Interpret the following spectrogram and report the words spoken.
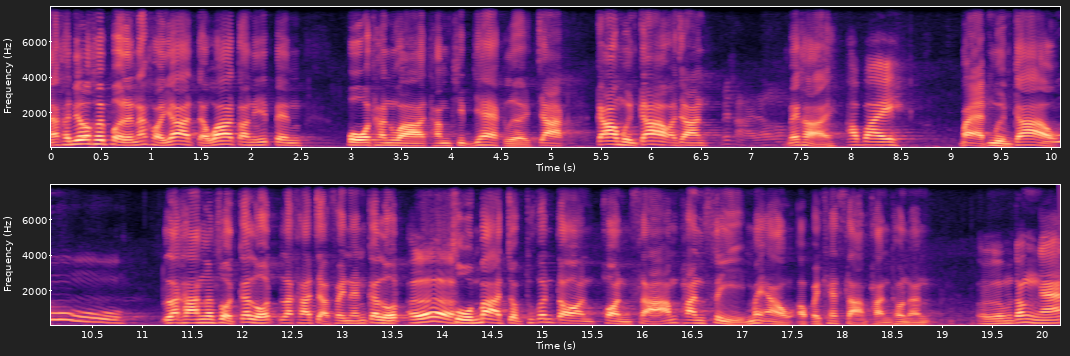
นะ คันนี้เราเคยเปิดเลยนะขออนุญาต แต่ว่าตอนนี้เป็นโปรธันวาทำคลิปแยกเลยจาก 99,000อาจารย์ ไม่ขายแล้วครับไม่ขาย เอาไป89,000อู้ราคาเงินสดก็ลด ราคาจัดไฟแนนซ์ก็ลด เออ ศูนย์บาทจบทุกขั้นตอนผ่อน 3,400 ไม่เอาเอาไปแค่ 3,000 เท่านั้น เออมันต้องงาน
